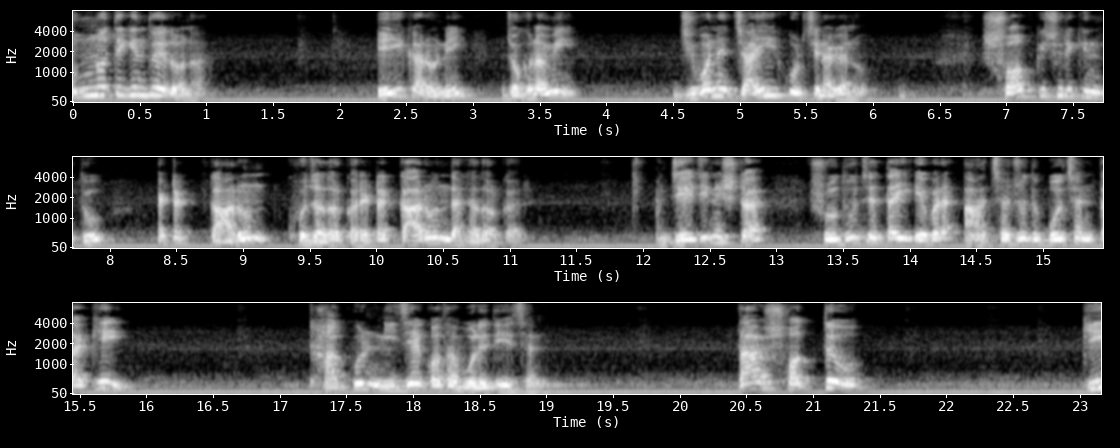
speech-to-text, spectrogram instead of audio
উন্নতি কিন্তু এলো না। এই কারণেই যখন আমি জীবনে যাই করছি না কেন, সব কিছুরই কিন্তু একটা কারণ খোঁজা দরকার, একটা কারণ দেখা দরকার। যে জিনিসটা শুধু যে তাই এবারে আচার্য বলছেন তা কি? ঠাকুর নিজে কথা বলে দিয়েছেন। তা সত্ত্বেও কি?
